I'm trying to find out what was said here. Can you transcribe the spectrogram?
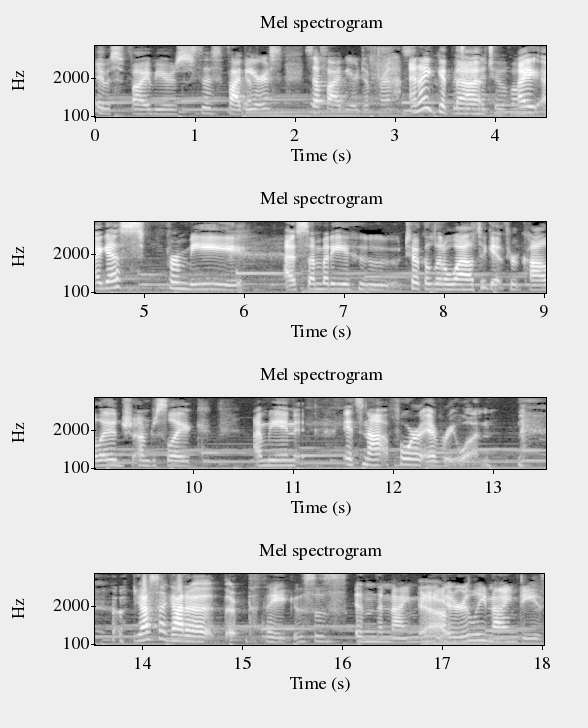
It was five years. So five Yeah. years. It's a five year difference. And I get between that. the two of them. I, I guess for me, as somebody who took a little while to get through college, I'm just like, I mean, it's not for everyone. Yes, I gotta th- think. This is in the 90s, Yeah. early 90s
